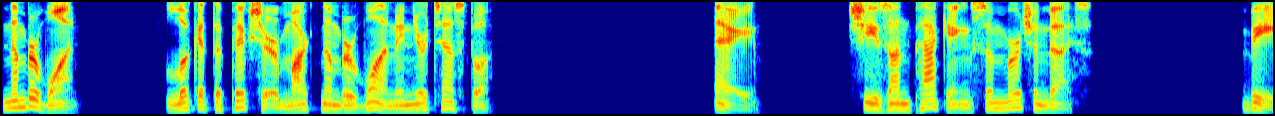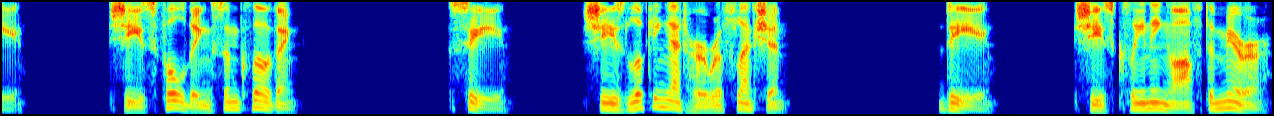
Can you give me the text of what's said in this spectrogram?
Number 1. Look at the picture marked number 1 in your test book. A. She's unpacking some merchandise. B. She's folding some clothing. C. She's looking at her reflection. D. She's cleaning off the mirror.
